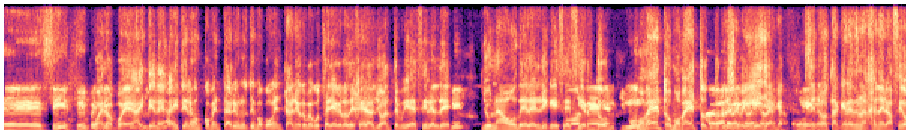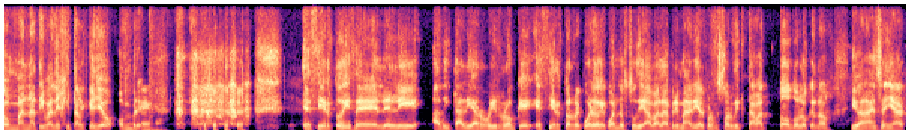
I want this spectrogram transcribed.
Eh, sí, estoy pendiente. Bueno, pues ahí tienes, ahí tienes un comentario, el último comentario que me gustaría que lo dijeras. Yo antes voy a decir el de Sí. Junao de Leslie que dice, es cierto. mundo- Momento, momento, Vale, Antonio venga, Sevilla, venga, que venga, se nota que eres de una generación más nativa digital que yo, hombre. Es cierto, dice Leslie Aditalia Ruiz Roque, es cierto, recuerdo que cuando estudiaba la primaria el profesor dictaba todo lo que nos iban a enseñar,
